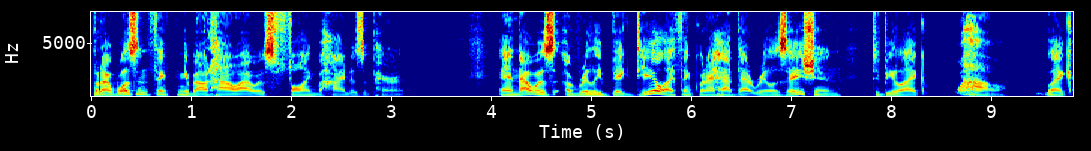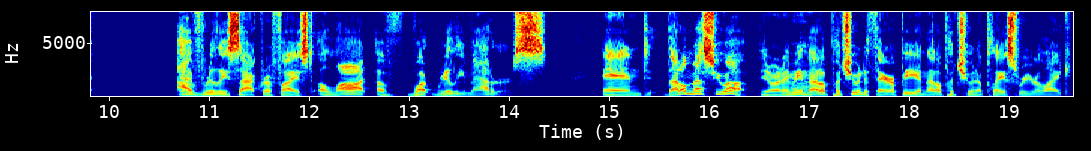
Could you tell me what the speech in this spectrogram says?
but I wasn't thinking about how I was falling behind as a parent. And that was a really big deal I think when I had that realization to be like, wow, like I've really sacrificed a lot of what really matters. And that'll mess you up. You know what I mean? That'll put you into therapy and that'll put you in a place where you're like,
